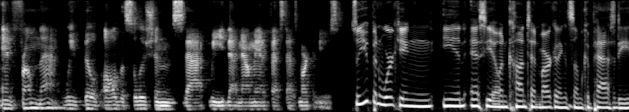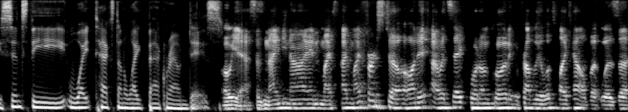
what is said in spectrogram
and from that, we've built all the solutions that we that now manifest as MarketMuse. So you've been working in SEO and content marketing in some capacity since the white text on a white background days. Oh yeah, since '99. My my first uh, audit, I would say, quote unquote, it probably looked like hell, but was uh,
